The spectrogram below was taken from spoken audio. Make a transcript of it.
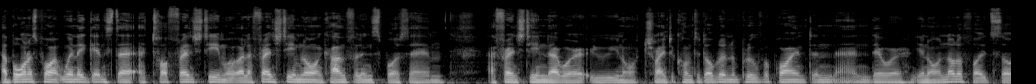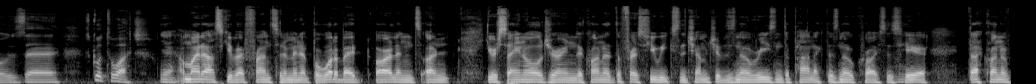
a bonus point win against a, a, tough French team, well, a French team low in confidence, but um, a French team that were you know trying to come to Dublin and prove a point, and, and they were you know nullified. So it was uh, it's good to watch. Yeah, I might ask you about France in a minute, but what about Ireland? And you were saying all during the kind of the first few weeks of the championship, there's no reason to panic. There's no crisis mm. here that kind of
